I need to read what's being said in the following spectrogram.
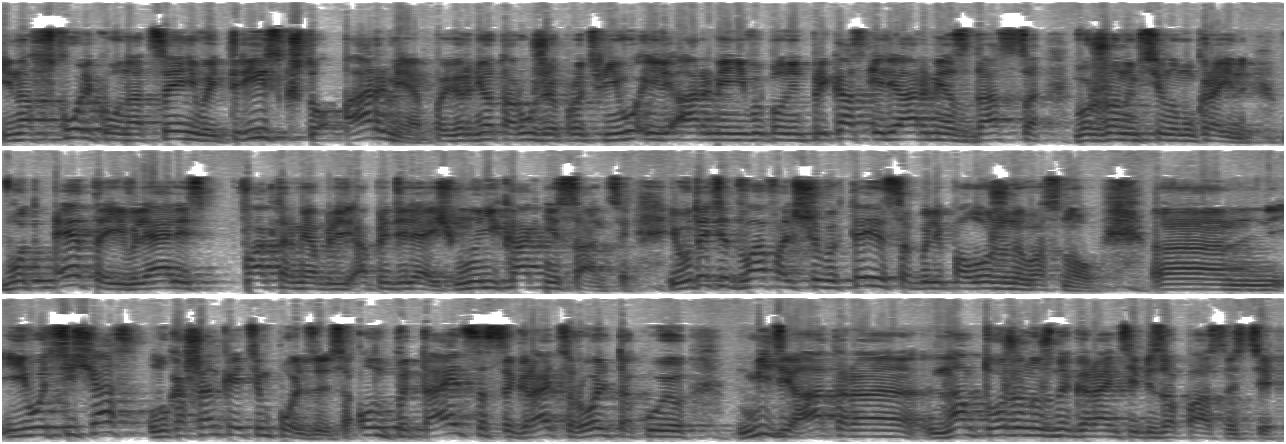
и насколько он оценивает риск, что армия повернет оружие против него, или армия не выполнит приказ, или армия сдастся вооруженным силам Украины. Вот это являлись факторами определяющими, но никак не санкции. И вот эти два фальшивых тезиса были положены в основу. Эм, и вот сейчас Лукашенко этим пользуется. Он пытается сыграть роль такую медиатора. Нам тоже нужны гарантии безопасности.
